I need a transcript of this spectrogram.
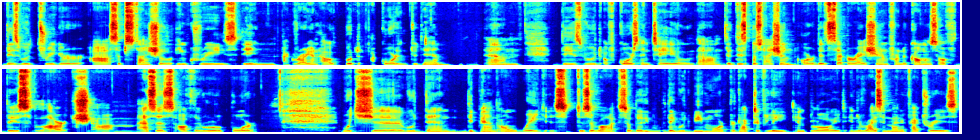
This would trigger a substantial increase in agrarian output, according to them. Um, this would, of course, entail um, the dispossession or the separation from the commons of these large um, masses of the rural poor which uh, would then depend on wages to survive. So they, they would be more productively employed in the rising manufactories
